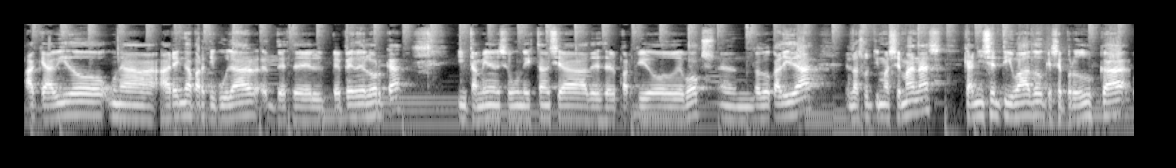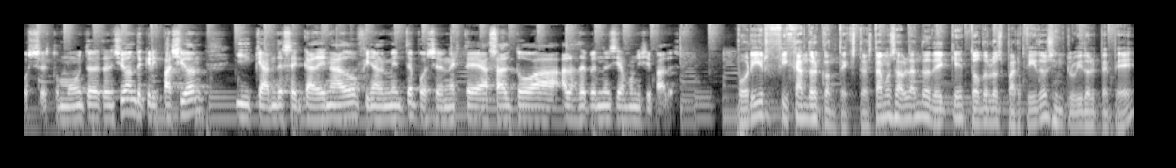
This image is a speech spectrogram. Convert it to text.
a que ha habido una arenga particular desde el PP de Lorca y también en segunda instancia desde el partido de Vox en la localidad en las últimas semanas que han incentivado que se produzca pues, estos momentos de tensión, de crispación y que han desencadenado finalmente pues, en este asalto a las dependencias municipales por ir fijando el contexto, estamos hablando de que todos los partidos, incluido el PP,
